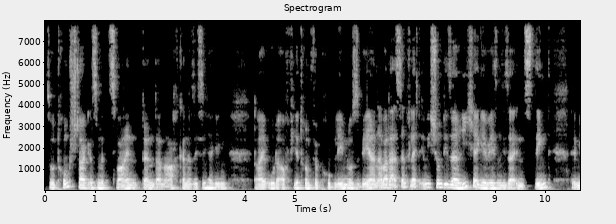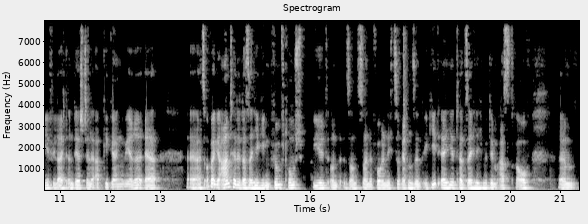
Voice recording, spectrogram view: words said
so trumpfstark ist mit Zweien, denn danach kann er sich sicher gegen drei oder auch vier Trümpfe problemlos wehren, aber da ist dann vielleicht irgendwie schon dieser Riecher gewesen, dieser Instinkt, der mir vielleicht an der Stelle abgegangen wäre. Er äh, als ob er geahnt hätte, dass er hier gegen fünf Trumpf spielt und sonst seine Vollen nicht zu retten sind, geht er hier tatsächlich mit dem Ast drauf, Ähm,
